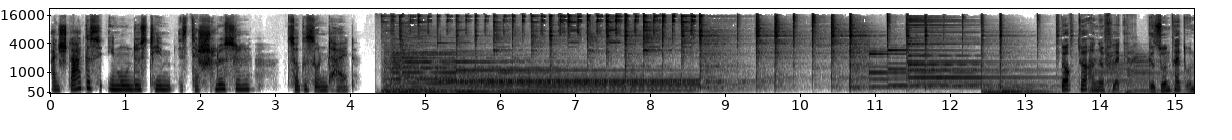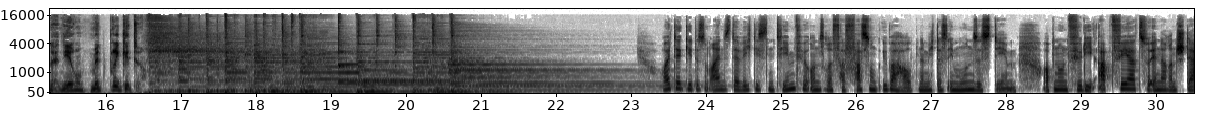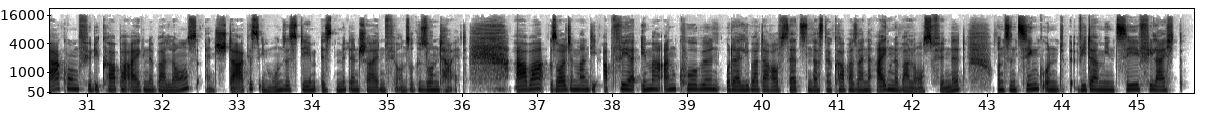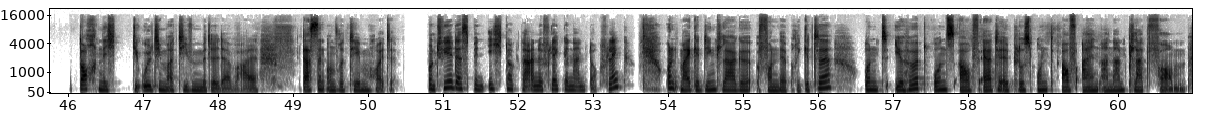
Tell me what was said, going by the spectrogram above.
Ein starkes Immunsystem ist der Schlüssel zur Gesundheit. Dr. Anne Fleck, Gesundheit und Ernährung mit Brigitte. Heute geht es um eines der wichtigsten Themen für unsere Verfassung überhaupt, nämlich das Immunsystem. Ob nun für die Abwehr zur inneren Stärkung, für die körpereigene Balance, ein starkes Immunsystem ist mitentscheidend für unsere Gesundheit. Aber sollte man die Abwehr immer ankurbeln oder lieber darauf setzen, dass der Körper seine eigene Balance findet und sind Zink und Vitamin C vielleicht doch nicht die ultimativen Mittel der Wahl? Das sind unsere Themen heute. Und wir, das bin ich, Dr. Anne Fleck, genannt Doc Fleck. Und Maike Dinklage von der Brigitte. Und ihr hört uns auf RTL Plus und auf allen anderen Plattformen.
